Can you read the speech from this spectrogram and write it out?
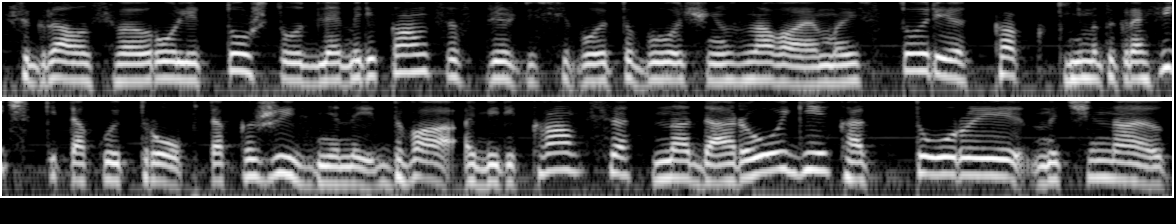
сыграло свою роль и то, что для американцев, прежде всего, это была очень узнаваемая история, как кинематографический такой троп, так и жизненный. Два американца на дороге, которые начинают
